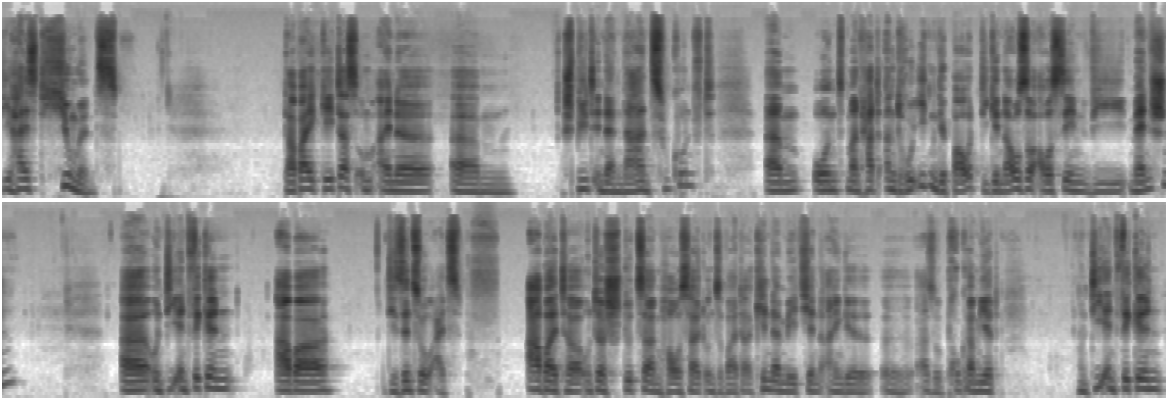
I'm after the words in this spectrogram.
die heißt Humans. Dabei geht das um eine, ähm, spielt in der nahen Zukunft ähm, und man hat Androiden gebaut, die genauso aussehen wie Menschen äh, und die entwickeln aber, die sind so als Arbeiter, Unterstützer im Haushalt und so weiter, Kindermädchen einge, äh, also programmiert und die entwickeln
